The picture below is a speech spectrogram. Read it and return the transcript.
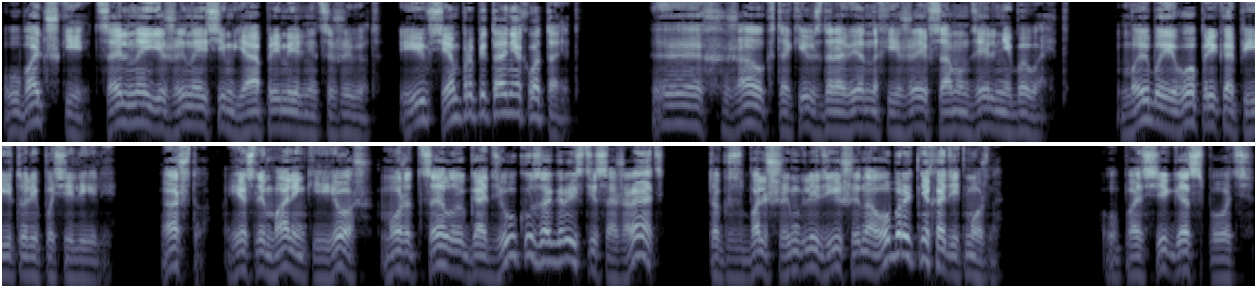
У батюшки цельная ежиная семья при мельнице живет, и всем пропитания хватает. Эх, жалко, таких здоровенных ежей в самом деле не бывает. Мы бы его при капитуле поселили. А что, если маленький еж может целую гадюку загрызть и сожрать, так с большим, глядишь, и на оборотня ходить можно. Упаси Господь,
